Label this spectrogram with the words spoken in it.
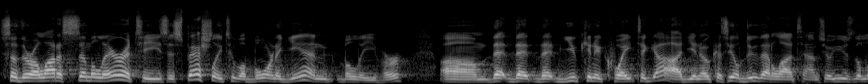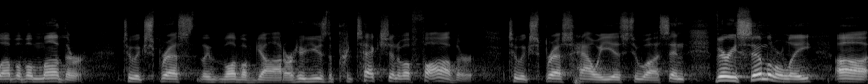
So there are a lot of similarities, especially to a born again believer, um, that, that, that you can equate to God, you know, because he'll do that a lot of times. He'll use the love of a mother to express the love of God, or he'll use the protection of a father to express how he is to us. And very similarly, uh,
